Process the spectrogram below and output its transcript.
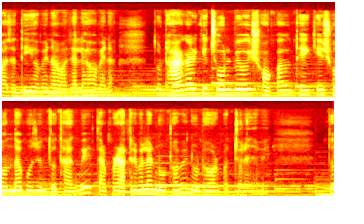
বাজাতেই হবে না, বাজালে হবে না। তো ঢাক আর কি চলবে ওই সকাল থেকে সন্ধ্যা পর্যন্ত থাকবে, তারপর রাতের বেলা নোট হবে, নোট হওয়ার পর চলে যাবে। তো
